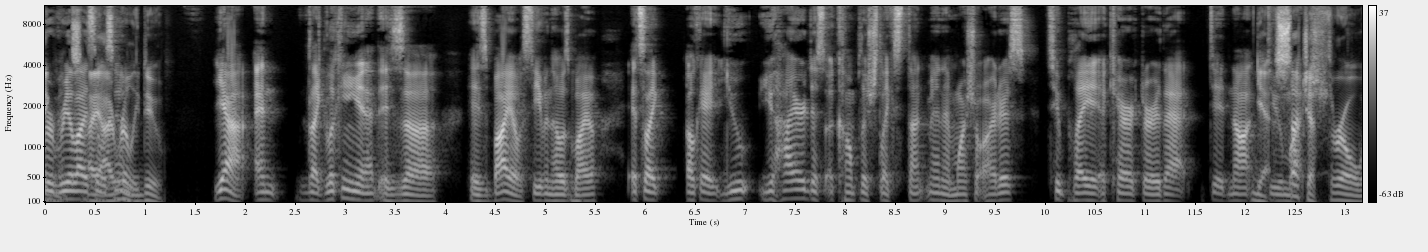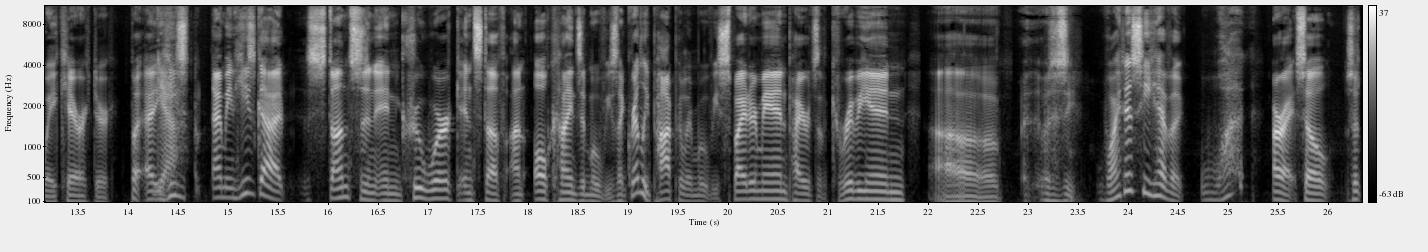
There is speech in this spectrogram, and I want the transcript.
segments. realized I, I really do. Yeah, and like looking at his uh his bio, Steven Ho's Mm-hmm. bio, it's like okay, you you hired this accomplished like stuntman and martial artist to play a character that did not Yeah, do such much. a throwaway character. But uh, Yeah. he's, I mean, he's got stunts and, and crew work and stuff on all kinds of movies, like really popular movies Spider Man, Pirates of the Caribbean. Uh, what is he? Why does he have a. What? All right, so so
